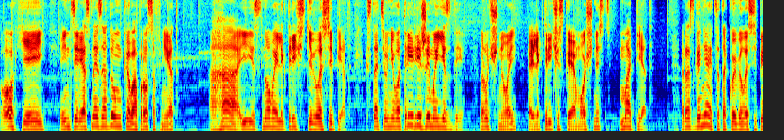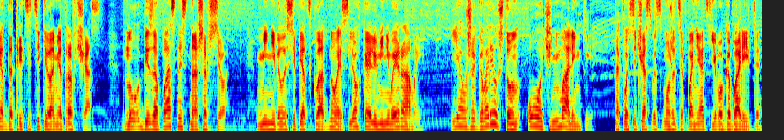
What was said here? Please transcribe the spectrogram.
Окей, интересная задумка, вопросов нет. Ага, и снова электрический велосипед. Кстати, у него три режима езды. Ручной, электрическая мощность, мопед. Разгоняется такой велосипед до 30 км в час. Ну, безопасность наше все. Мини-велосипед складной с легкой алюминиевой рамой. Я уже говорил, что он очень маленький. Так вот сейчас вы сможете понять его габариты.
